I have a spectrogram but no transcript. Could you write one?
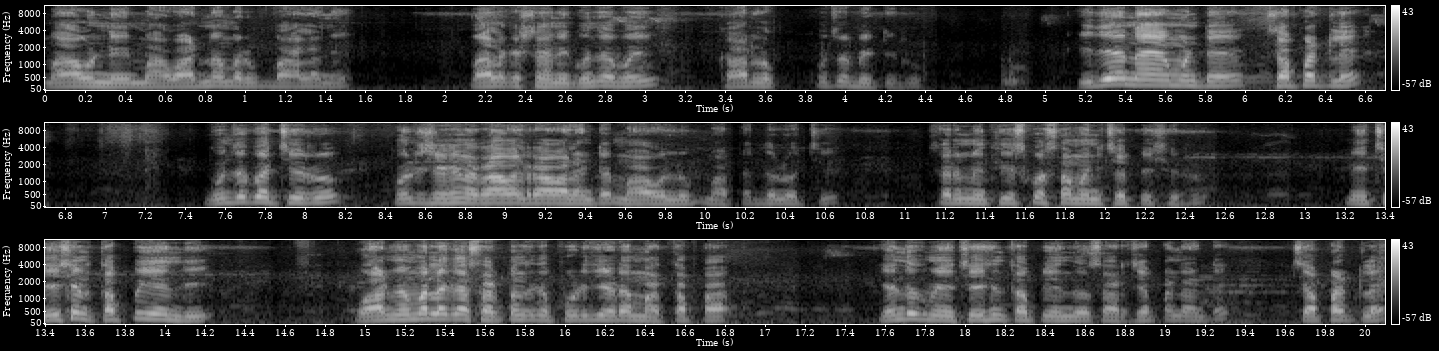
మా వాడిని మా వార్డు మెంబర్ బాలని బాలకృష్ణ అని గుంజపోయి కారులో కూర్చోబెట్టిరు ఇదే న్యాయం అంటే చెప్పట్లే. గుంజుకొచ్చిర్రు. పోలీస్ స్టేషన్ రావాలి రావాలంటే మా వాళ్ళు మా పెద్దలు వచ్చి సరే మేము తీసుకొస్తామని చెప్పేసిర్రు. మేము చేసిన తప్పు ఏంది? వార్డు మెంబర్లుగా సర్పంచ్గా పోటీ చేయడం మా తప్ప. ఎందుకు మేము చేసిన తప్పు ఏందో సార్ చెప్పండి అంటే చెప్పట్లే.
